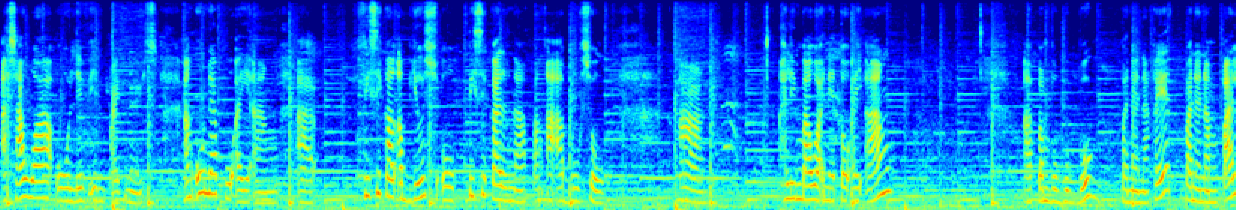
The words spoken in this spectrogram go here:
asawa o live-in partners. Ang una po ay ang ah, physical abuse o physical na pang-aabuso. Ah, halimbawa nito ay ang ah, pambubugbog, pananakit, pananampal,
